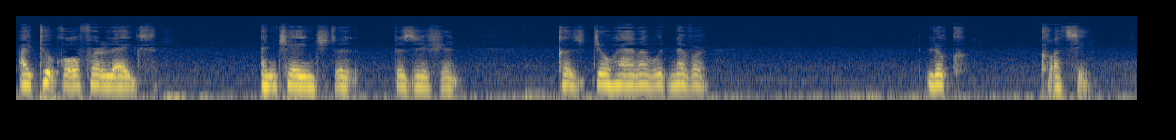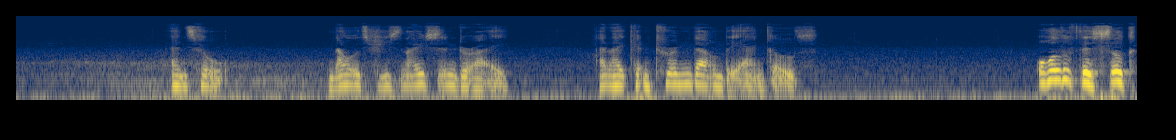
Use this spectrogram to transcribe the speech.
I took off her legs and changed the position because Johanna would never look klutzy. And so now that she's nice and dry and I can trim down the ankles, all of this, look,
